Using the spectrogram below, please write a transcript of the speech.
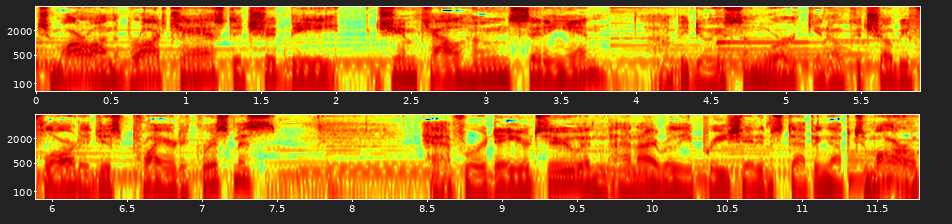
Tomorrow on the broadcast, it should be Jim Calhoun sitting in. I'll be doing some work in Okeechobee, Florida, just prior to Christmas uh, for a day or two, and, and I really appreciate him stepping up. Tomorrow,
